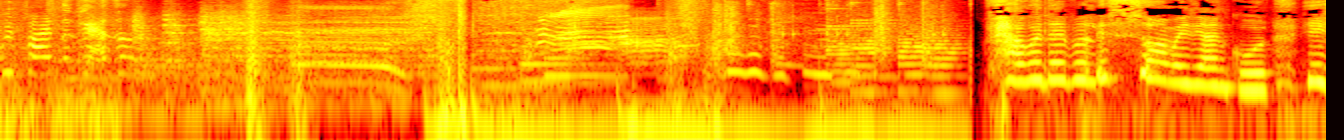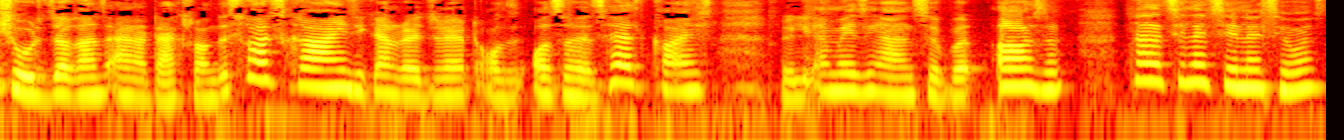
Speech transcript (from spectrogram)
We fight together. Power Deadpool is so amazing and cool. He shoots the guns and attacks from the swords, guys. He can regenerate also his health, guys. Really amazing and super awesome. Now let's see, let's see, let's see what's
